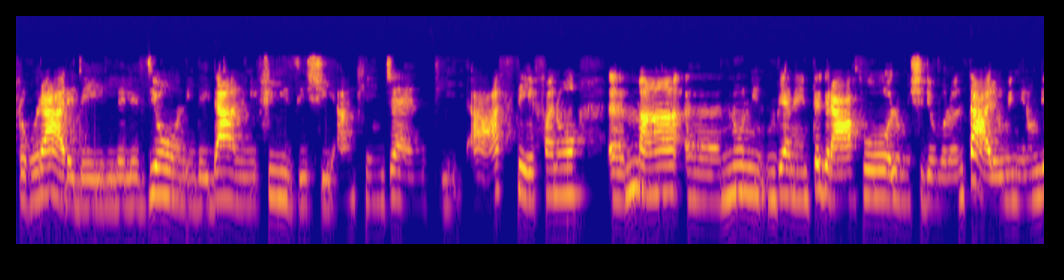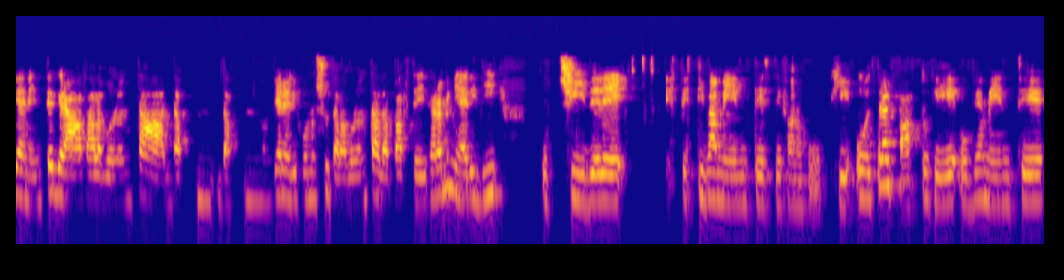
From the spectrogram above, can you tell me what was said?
procurare delle lesioni, dei danni fisici anche ingenti a Stefano, eh, ma eh, non viene integrato l'omicidio volontario, quindi non viene integrata la volontà, da, da, non viene riconosciuta la volontà da parte dei carabinieri di uccidere effettivamente Stefano Cucchi, oltre al fatto che ovviamente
